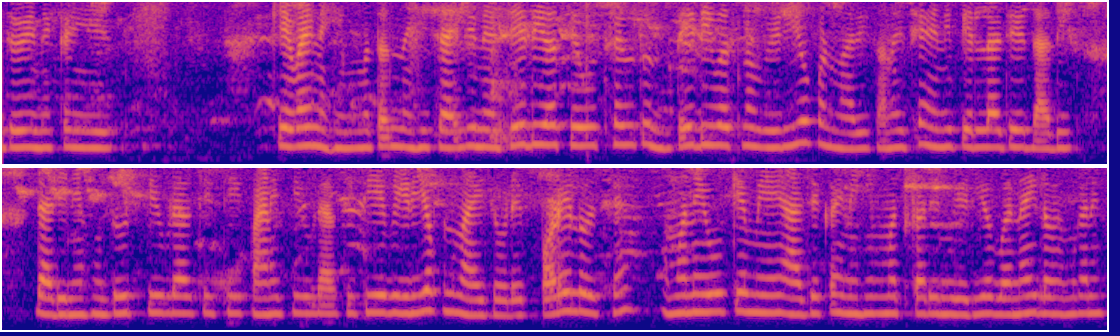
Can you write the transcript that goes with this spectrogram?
જોઈને કંઈ કહેવાય ને હિંમત જ નહીં ચાલી ને જે દિવસ એવું થયું હતું ને તે દિવસનો વીડિયો પણ મારી કને છે, એની પહેલાં જે દાદી દાદીને હું દૂધ પીવડાવતી હતી, પાણી પીવડાવતી હતી, એ વીડિયો પણ મારી જોડે પડેલો છે. મને એવું કે મેં આજે કંઈ નહીં હિંમત કરીને વીડિયો બનાવી લઉં, એમ કરીને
